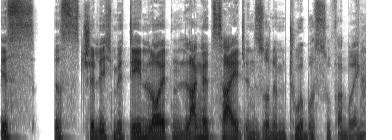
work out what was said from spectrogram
ist es chillig, mit den Leuten lange Zeit in so einem Tourbus zu verbringen?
